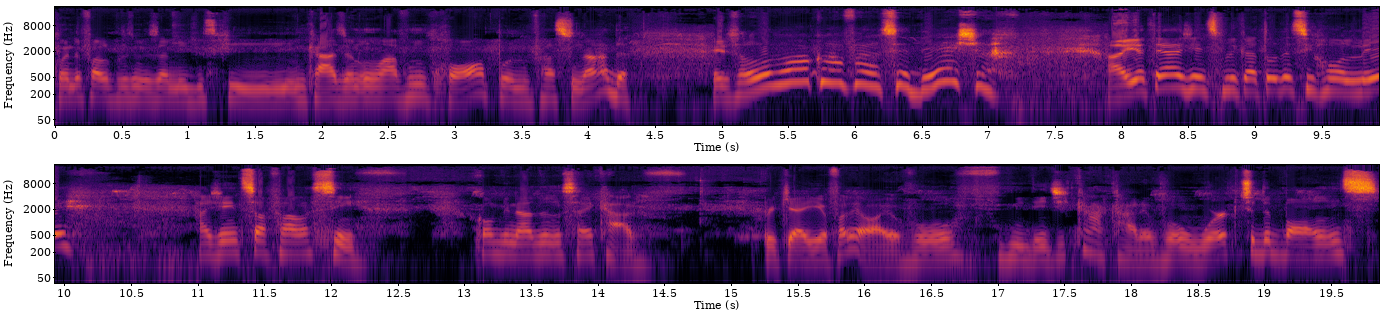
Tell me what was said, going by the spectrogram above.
Quando eu falo para os meus amigos que em casa eu não lavo um copo, não faço nada, eles falam, ô louco, Rafael, você deixa? Aí até a gente explicar todo esse rolê, a gente só fala assim, combinado não sai caro. Porque aí eu falei, ó, eu vou me dedicar, cara, eu vou work to the bones,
